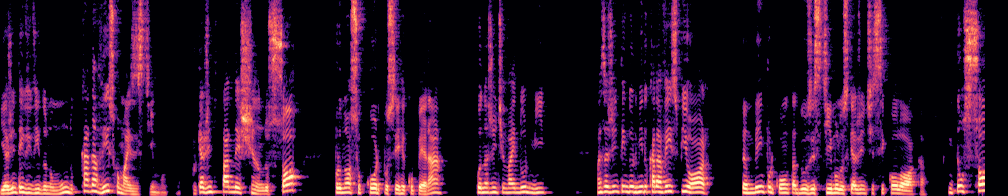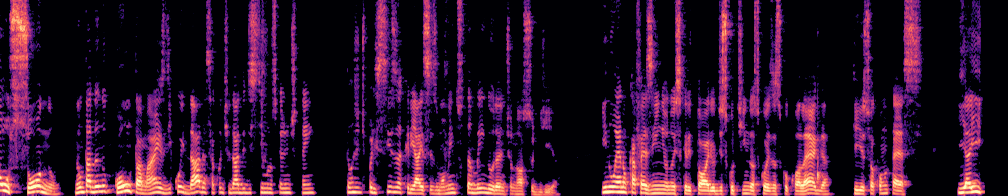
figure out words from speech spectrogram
E a gente tem vivido num mundo cada vez com mais estímulo. Porque a gente está deixando só para o nosso corpo se recuperar quando a gente vai dormir. Mas a gente tem dormido cada vez pior, também por conta dos estímulos que a gente se coloca. Então, só o sono não está dando conta mais de cuidar dessa quantidade de estímulos que a gente tem. Então, a gente precisa criar esses momentos também durante o nosso dia. E não é no cafezinho, no escritório, discutindo as coisas com o colega que isso acontece. E aí,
